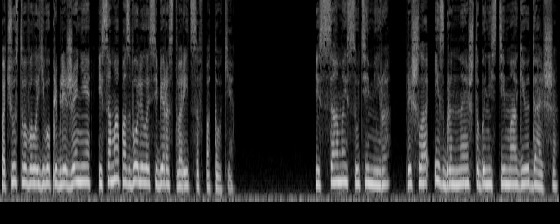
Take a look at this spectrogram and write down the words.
почувствовала его приближение и сама позволила себе раствориться в потоке. Из самой сути мира пришла избранная, чтобы нести магию дальше.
